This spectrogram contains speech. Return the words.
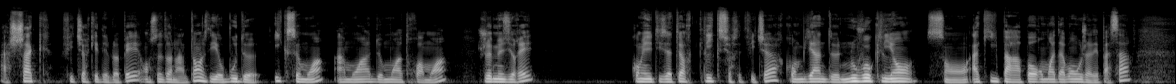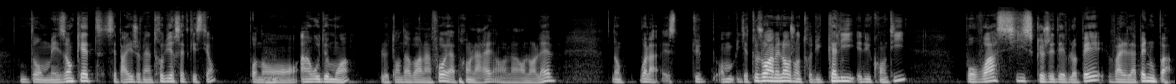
à chaque feature qui est développée, on se donne un temps. On se dit, au bout de X mois, un mois, deux mois, trois mois, je vais mesurer combien d'utilisateurs cliquent sur cette feature, combien de nouveaux clients sont acquis par rapport au mois d'avant où j'avais pas ça. Dans mes enquêtes, c'est pareil, je vais introduire cette question pendant un ou deux mois, le temps d'avoir l'info, et après on l'enlève. Donc voilà, il y a toujours un mélange entre du quali et du quanti pour voir si ce que j'ai développé valait la peine ou pas.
